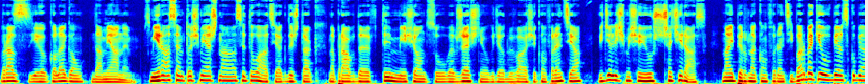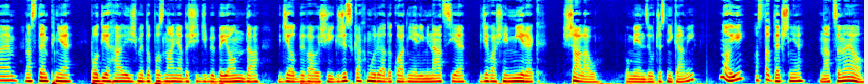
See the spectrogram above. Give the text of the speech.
wraz z jego kolegą Damianem. Z Mirasem to śmieszna sytuacja, gdyż tak naprawdę w tym miesiącu, we wrześniu, gdzie odbywała się konferencja, widzieliśmy się już trzeci raz. Najpierw na konferencji barbecue w Bielsku Białym, następnie podjechaliśmy do Poznania, do siedziby Beyonda, gdzie odbywały się Igrzyska Chmury, a dokładnie eliminacje, gdzie właśnie Mirek szalał pomiędzy uczestnikami. No i ostatecznie na Ceneo.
